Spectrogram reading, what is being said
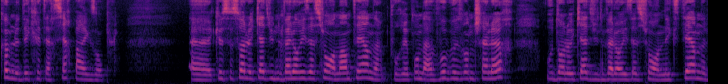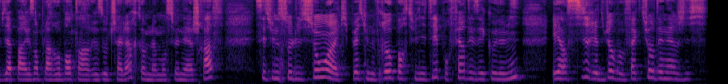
comme le décret tertiaire par exemple. Euh, que ce soit le cas d'une valorisation en interne pour répondre à vos besoins de chaleur, ou dans le cas d'une valorisation en externe via par exemple la revente à un réseau de chaleur, comme l'a mentionné Ashraf, c'est une solution qui peut être une vraie opportunité pour faire des économies et ainsi réduire vos factures d'énergie.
